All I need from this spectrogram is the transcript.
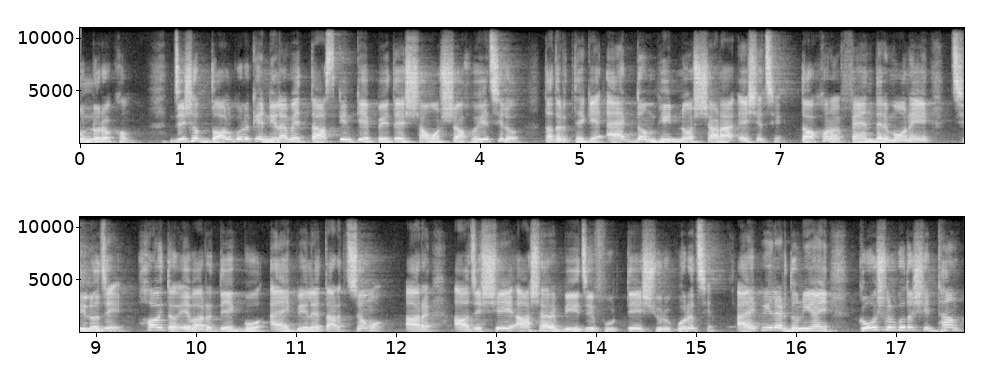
অন্যরকম। যেসব দলগুলোকে নিলামে তাসকিনকে পেতে সমস্যা হয়েছিল, তাদের থেকে একদম ভিন্ন সাড়া এসেছে। তখন ফ্যানদের মনে ছিল যে হয়তো এবার দেখব আইপিএলে তার চমক। আর আজ সেই আশার বীজ ফুটতে শুরু করেছে। আইপিএল এর দুনিয়ায় কৌশলগত সিদ্ধান্ত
